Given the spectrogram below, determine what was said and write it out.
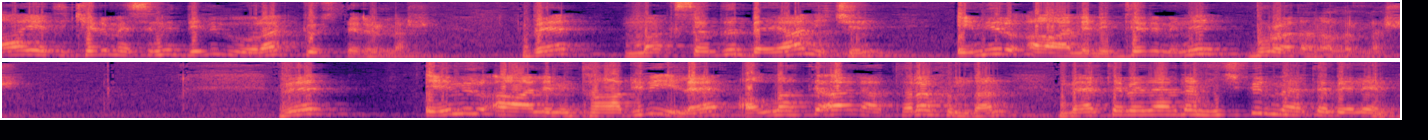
Ayeti kerimesini delil olarak gösterirler. Ve maksadı beyan için emir alemi terimini buradan alırlar. Ve emir alemi tabiri ile Allah Teala tarafından mertebelerden hiçbir mertebenin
